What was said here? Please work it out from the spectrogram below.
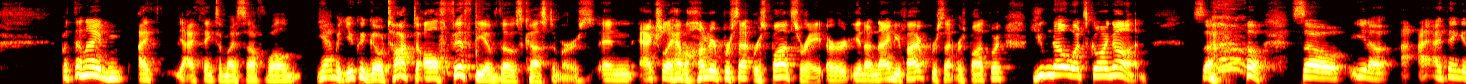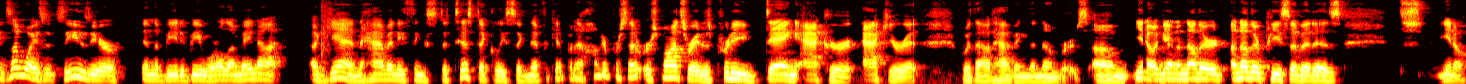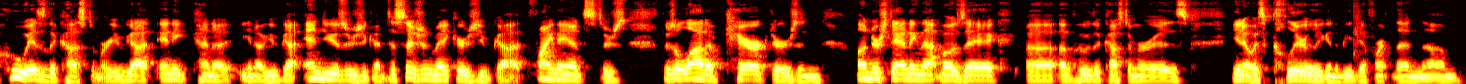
but then I, I, I think to myself, well, yeah, but you could go talk to all 50 of those customers and actually have a 100% response rate or, you know, 95% response rate. You know what's going on. So, so you know, I, I think in some ways it's easier in the B two B world. I may not again have anything statistically significant, but a hundred percent response rate is pretty dang accurate accurate without having the numbers. Um, you know, again, another another piece of it is you know who is the customer you've got any kind of you know you've got end users you've got decision makers you've got finance there's there's a lot of characters and understanding that mosaic uh, of who the customer is you know, is clearly going to be different than um,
